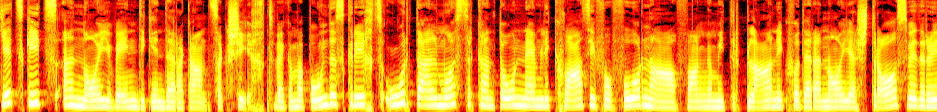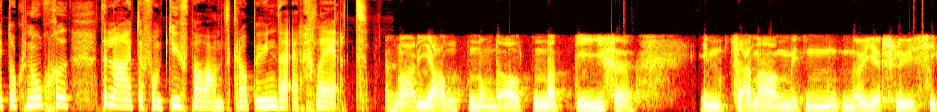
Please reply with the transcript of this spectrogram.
Jetzt gibt es eine neue Wendung in dieser ganzen Geschichte. Wegen einem Bundesgerichtsurteil muss der Kanton nämlich quasi von vorne anfangen mit der Planung von dieser neuen Straße, wie der Reto Knuchel, der Leiter vom Tiefbauamt Graubünden, erklärt. Varianten und Alternativen im Zusammenhang mit der Neuerschliessung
